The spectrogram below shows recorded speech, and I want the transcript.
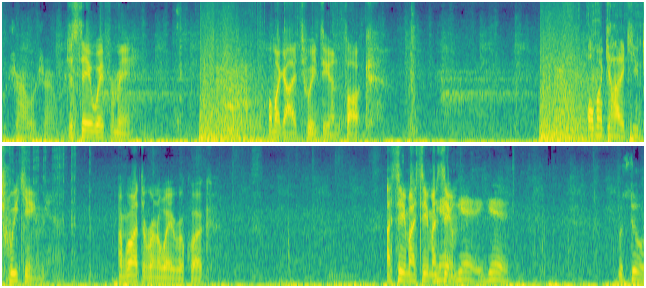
We're trying, we're trying, we're Just stay away from me. Oh my god, I tweaked again. Fuck. Oh my god, I keep tweaking. I'm going to have to run away real quick. I see him. I see him. I see him. Yeah, yeah, yeah. Let's do it,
